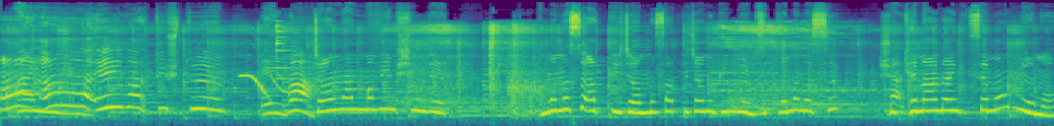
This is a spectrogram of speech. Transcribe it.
aa, aa, eyvah düştüm. Eyvah. Canlanmalıyım şimdi. Ama nasıl atlayacağım? Nasıl atlayacağımı bilmiyorum. Zıplama nasıl? Şu Bak. kenardan gitsem olmuyor mu?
